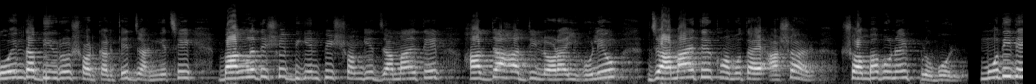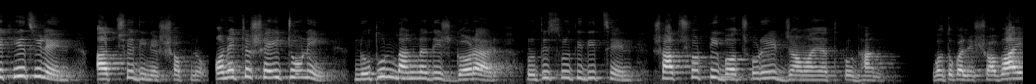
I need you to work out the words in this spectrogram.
গোয়েন্দা ব্যুরো সরকারকে জানিয়েছে, বাংলাদেশে বিএনপির সঙ্গে জামায়াতের হাড্ডাহাড্ডি লড়াই হলেও জামায়াতের ক্ষমতায় আসার সম্ভাবনাই প্রবল। মোদি দেখিয়েছিলেন আজকে দিনের স্বপ্ন। অনেকটা সেই টোনে নতুন বাংলাদেশ গড়ার প্রতিশ্রুতি দিচ্ছেন সাতষট্টি বছরের জামায়াত প্রধান। গতকালের সভায়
